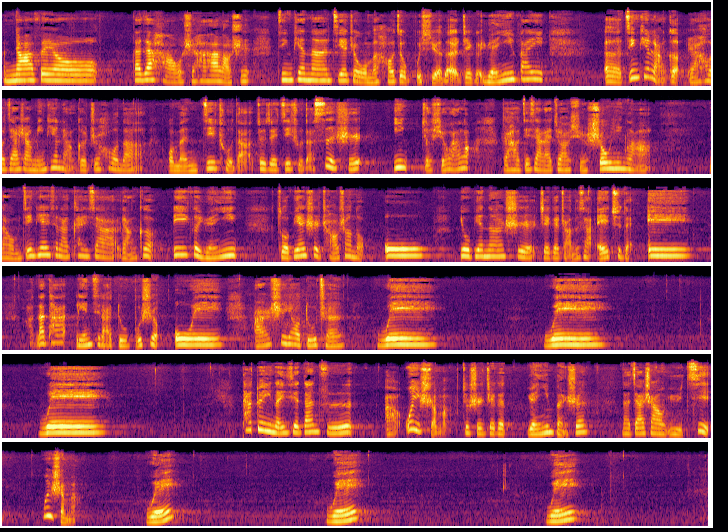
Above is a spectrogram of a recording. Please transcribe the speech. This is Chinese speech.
안녕하세요，大家好，我是哈哈老师。今天呢，接着我们好久不学的这个元音发音，呃，今天两个，然后加上明天两个之后呢，我们基础的最最基础的四十音就学完了。然后接下来就要学收音了啊。那我们今天先来看一下两个，第一个元音，左边是朝上的 o，右边呢是这个长得像 h 的 a。 那它连起来读不是 o a，而是要读成 v v v。它对应的一些单词啊，为什么就是这个元音本身？那加上语气，为什么？喂喂喂，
